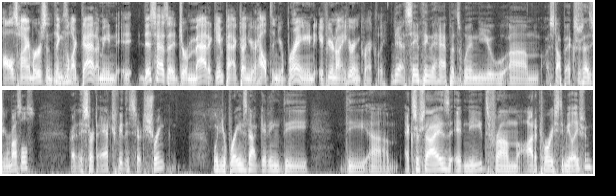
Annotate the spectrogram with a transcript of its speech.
alzheimer's and things mm-hmm. like that. I mean it, this has a dramatic impact on your health and your brain if you're not hearing correctly. Yeah same thing that happens when you um, stop exercising your muscles right? They start to atrophy they start to shrink. When your brain's not getting the the um, exercise it needs from auditory stimulation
